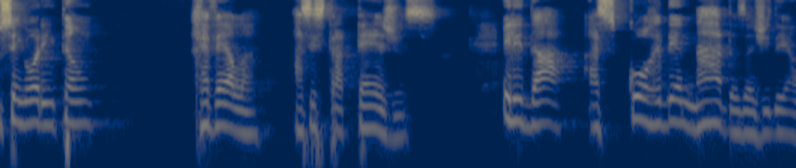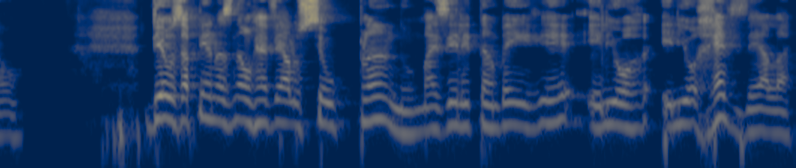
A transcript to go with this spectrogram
O Senhor então revela as estratégias, ele dá as coordenadas a Gideão. Deus apenas não revela o seu plano, mas ele também ele, ele revela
